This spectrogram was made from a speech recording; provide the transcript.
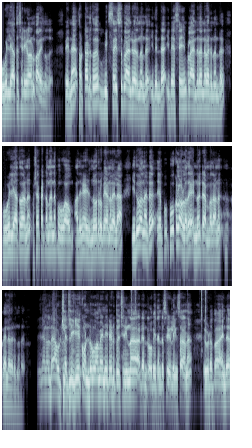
പൂവില്ലാത്ത ചെടികളാണ് പറയുന്നത്. പിന്നെ തൊട്ടടുത്ത് ബിഗ് സൈസ് പ്ലാന്റ് വരുന്നുണ്ട്. ഇതിന്റെ ഇതേ സെയിം പ്ലാന്റ് തന്നെ വരുന്നുണ്ട്. പൂവില്ലാത്തതാണ് പക്ഷേ പെട്ടെന്ന് തന്നെ പൂവാകും അതിന് എഴുന്നൂറ് രൂപയാണ് വില. ഇത് വന്നിട്ട് പൂക്കളുള്ളത് എണ്ണൂറ്റമ്പതാണ് വില വരുന്നത്. ഞങ്ങളുടെ ഔട്ട്ലെറ്റിലേക്ക് കൊണ്ടുപോകാൻ വേണ്ടിയിട്ട് എടുത്ത് വെച്ചിരിക്കുന്ന ഡെൻഡ്രോബിയത്തിന്റെ സീഡ്ലിങ്സ് ആണ്. ഇവിടെ ഇപ്പോൾ അതിന്റെ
